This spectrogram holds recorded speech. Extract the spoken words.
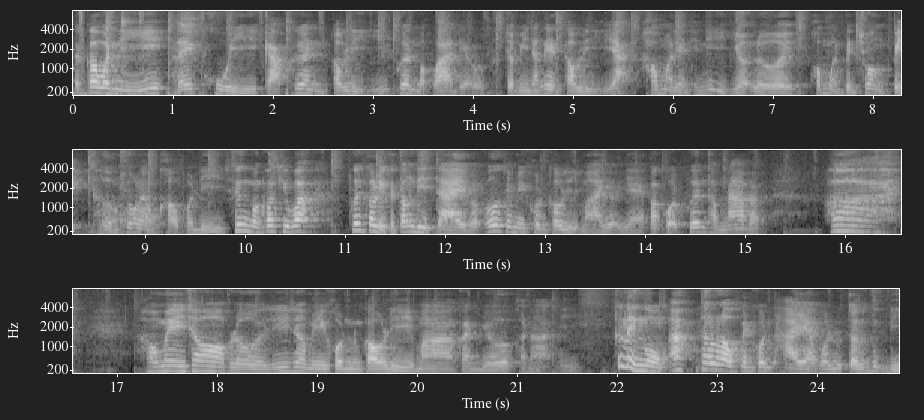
แล้วก็วันนี้ได้คุยกับเพื่อนเกาหลี เพื่อนบอกว่าเดี๋ยวจะมีนักเรียนเกาหลีอะเข้ามาเรียนที่นี่อีกเยอะเลย เพราะเหมือนเป็นช่วงปิดเทอมช่วงอะไรของเขาพอดี ซึ่งบางก็คิดว่าเพื่อนเกาหลีก็ต้องดีใจแบบเออจะมีคนเกาหลีมาเยอะแยะ ปรากฏเพื่อนทำหน้าแบบเฮ้ยเขาไม่ชอบเลยที่จะมีคนเกาหลีมากันเยอะขนาดนี้ ก็เลยงงอะถ้าเราเป็นคนไทยอะวันรู้จะรู้สึกดี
